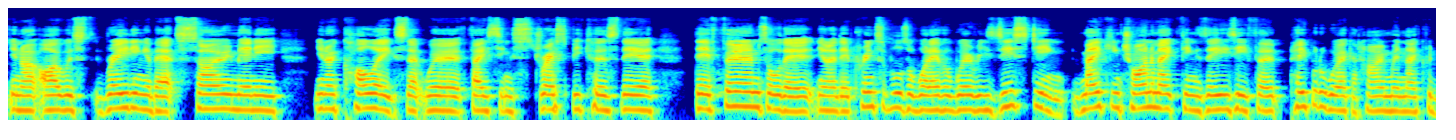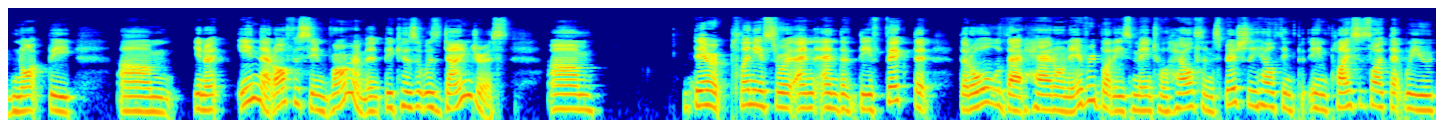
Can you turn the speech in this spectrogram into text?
you know, I was reading about so many, you know, colleagues that were facing stress because they're their firms or their you know their principals or whatever were resisting making trying to make things easy for people to work at home when they could not be um, you know in that office environment because it was dangerous. Um, there are plenty of stories and and the, the effect that that all of that had on everybody's mental health and especially health in, in places like that where you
